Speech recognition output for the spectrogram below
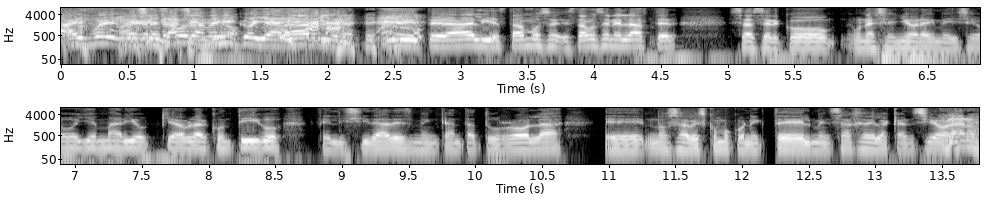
ahí fue, regresamos a. México y a darle, literal, y estamos, estamos en el after, se acercó una señora y me dice, oye Mario, quiero hablar contigo, felicidades, me encanta tu rola, eh, no sabes cómo conecté el mensaje de la canción, Claro.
